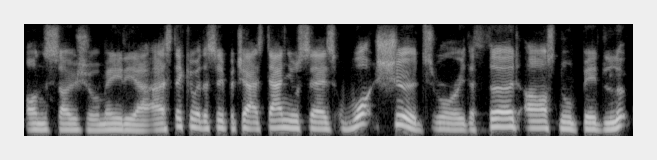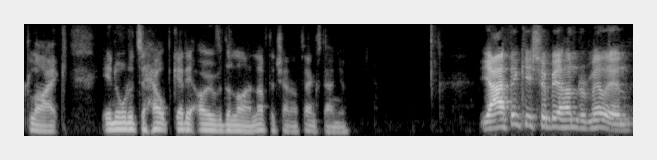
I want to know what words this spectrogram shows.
on social media. Uh, sticking with the super chats, Daniel says, "What should Rory the third Arsenal bid look like in order to help get it over the line?" Love the channel. Thanks, Daniel. Yeah, I think it should be 100 million.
